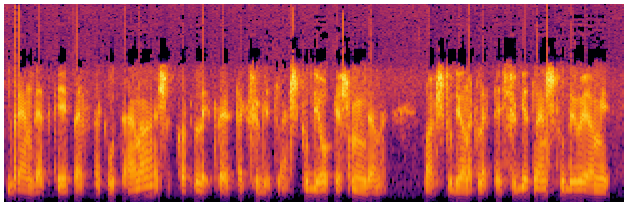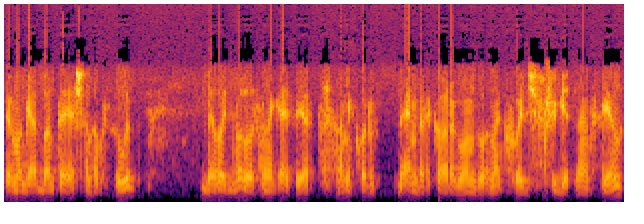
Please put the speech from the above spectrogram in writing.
brandet képeztek utána, és akkor létrejöttek független stúdiók, és minden nagy stúdiónak lett egy független stúdiója, ami önmagában teljesen abszurd, de hogy valószínűleg ezért, amikor emberek arra gondolnak, hogy független film,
